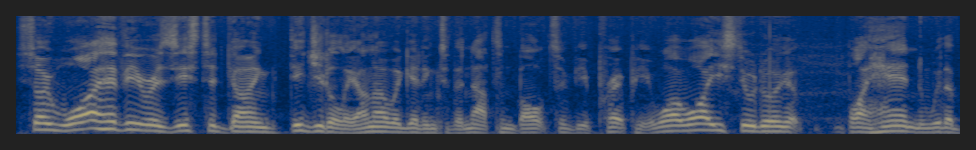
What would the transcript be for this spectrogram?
So why have you resisted going digitally? I know we're getting to the nuts and bolts of your prep here. Why, why are you still doing it by hand and with a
